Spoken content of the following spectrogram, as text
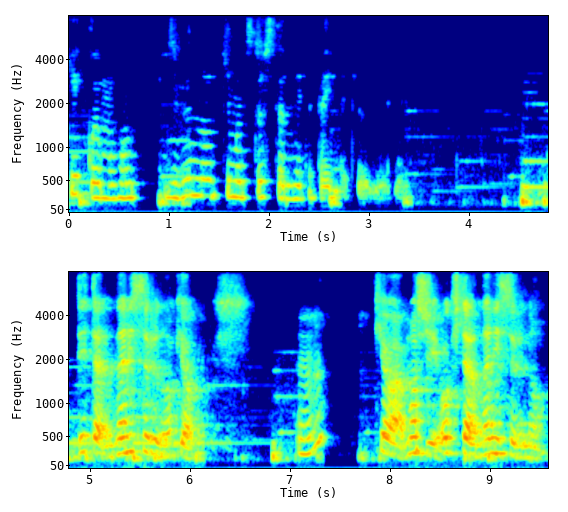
結構もうほん自分の気持ちとしては寝てたいんだけどね。出たら何するの？今日うん？今日はもし起きたら何するの？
